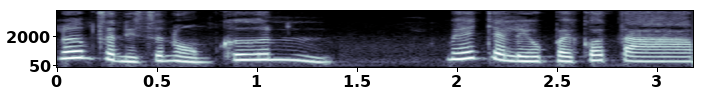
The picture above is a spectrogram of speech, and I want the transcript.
เริ่มสนิทสนมขึ้น แม้จะเร็วไปก็ตาม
